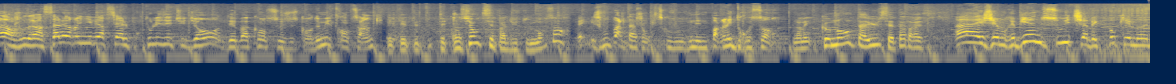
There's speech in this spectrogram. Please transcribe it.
Alors, je voudrais un salaire universel pour tous les étudiants, des vacances jusqu'en 2035. Et t'es- t'es t'es conscient que c'est pas du tout de mon ressort? Mais je vous parle d'argent, qu'est-ce que vous venez me parler de ressort? Non mais comment t'as eu cette adresse? Ah, et j'aimerais bien une Switch avec Pokémon.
